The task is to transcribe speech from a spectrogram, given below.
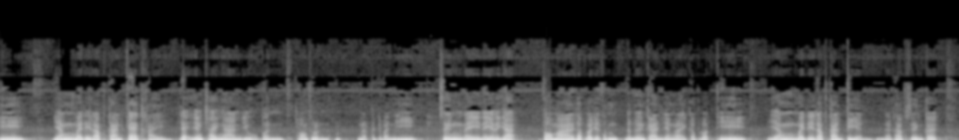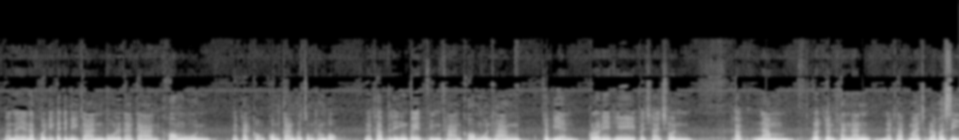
ที่ยังไม่ได้รับการแก้ไข และยังใช้งานอยู่บนท้องถนนณปัจจุบันนี้ ซึ่งในในระยะต่อมานะครับเราจะทำดำเนินการอย่างไรกับรถที่ ยังไม่ได้รับการเปลี่ยนนะครับ ซึ่งก็ในอนาคตนี้ก็จะมีการบูรณาการข้อมูลนะครับของกรมการขนส่งทางบกนะครับ ลิงก์ไปถึงฐานข้อมูลทางทะเบียน กรณีที่ประชาชนครับนำรถยนต์คันนั้นนะครับ มาชำระภาษี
